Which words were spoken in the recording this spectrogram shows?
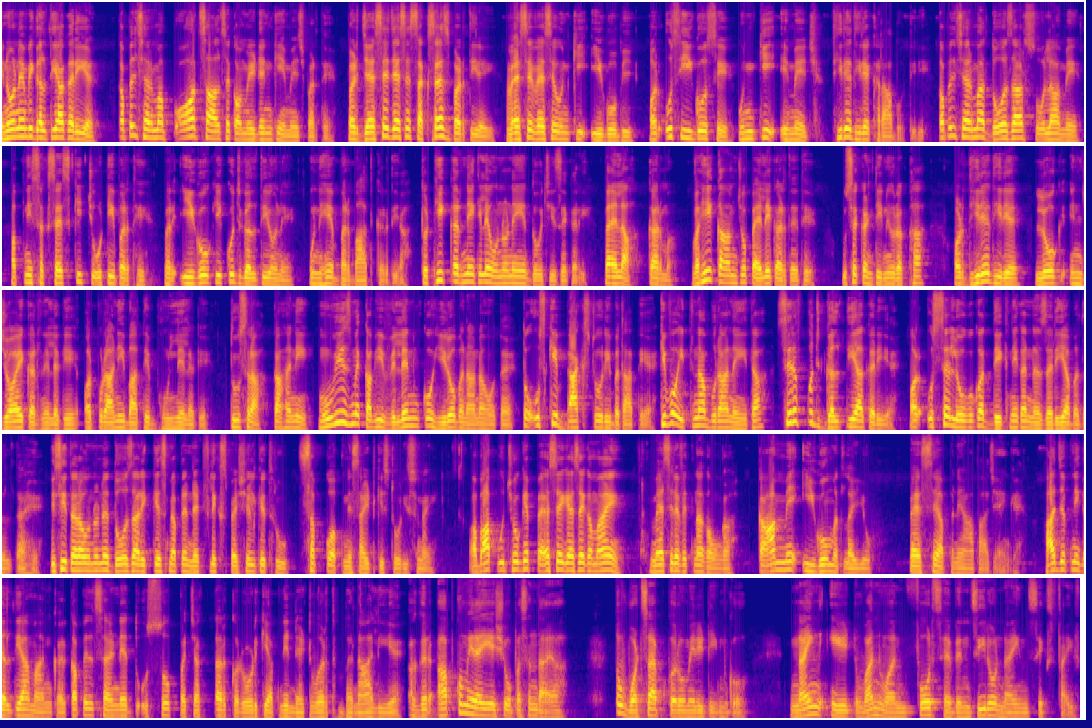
इन्होंने भी गलतियाँ करी है। कपिल शर्मा बहुत साल से कॉमेडियन की इमेज पर थे, पर जैसे जैसे सक्सेस बढ़ती रही वैसे वैसे उनकी ईगो भी, और उस ईगो से उनकी इमेज धीरे धीरे खराब होती रही। कपिल शर्मा 2016 में अपनी सक्सेस की चोटी पर थे, पर ईगो की कुछ गलतियों ने उन्हें बर्बाद कर दिया। तो ठीक करने के लिए उन्होंने ये दो चीज़ें करी। पहला, कर्म। वही काम जो पहले करते थे, उसे कंटिन्यू रखा, और धीरे धीरे लोग इंजॉय करने लगे और पुरानी बातें भूलने लगे। दूसरा कहानी मूवीज़ में कभी विलेन को हीरो बनाना होता है तो उसकी बैक स्टोरी बताते हैं कि वो इतना बुरा नहीं था, सिर्फ़ कुछ गलतियाँ करी है और उससे लोगों का देखने का नज़रिया बदलता है। इसी तरह उन्होंने 2021 में अपने नेटफ्लिक्स स्पेशल के थ्रू सबको अपने साइड की स्टोरी सुनाई। अब आप पूछोगे, पैसे कैसे कमाए? मैं सिर्फ़ इतना कहूँगा, काम में ईगो मत लाइयो, पैसे अपने आप आ जाएँगे। आज अपनी गलतियाँ मानकर कपिल सर ने 275 करोड़ की अपनी नेटवर्थ बना ली है। अगर आपको मेरा ये शो पसंद आया तो व्हाट्सएप करो मेरी टीम को। Nine eight one one four seven zero nine six five.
